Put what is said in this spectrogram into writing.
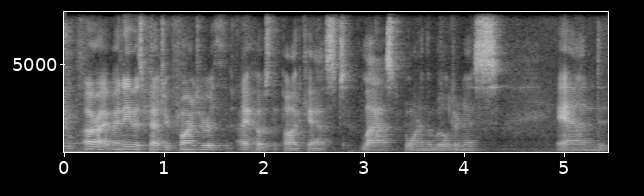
All right, my name is Patrick Farnsworth. I host the podcast Last Born in the Wilderness. And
